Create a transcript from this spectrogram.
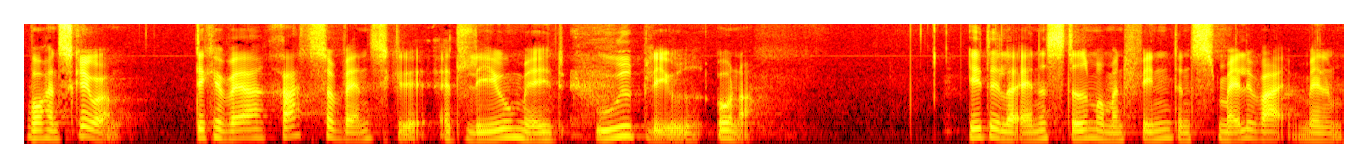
Hvor han skriver, det kan være ret så vanskeligt at leve med et udeblevet under. Et eller andet sted må man finde den smalle vej mellem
